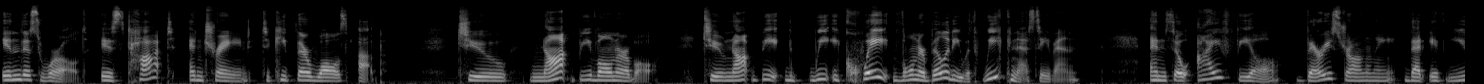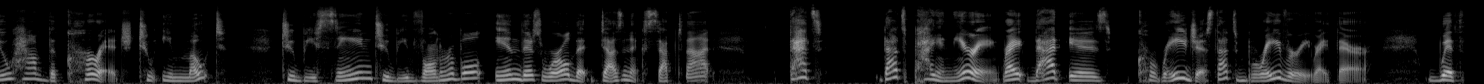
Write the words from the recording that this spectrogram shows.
in this world is taught and trained to keep their walls up, to not be vulnerable, to not be, we equate vulnerability with weakness, even. And so I feel very strongly that if you have the courage to emote, to be seen, to be vulnerable in this world that doesn't accept that, that's that's pioneering, right? That is courageous. That's bravery right there. With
